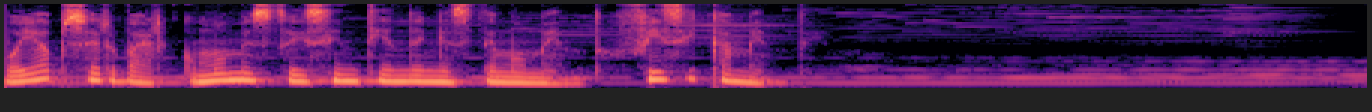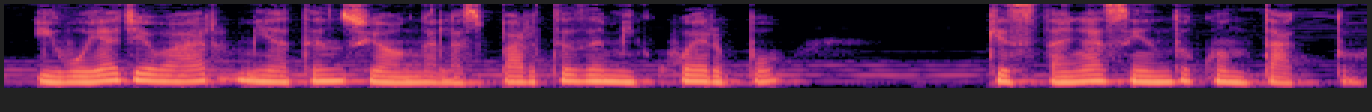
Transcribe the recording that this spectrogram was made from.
Voy a observar cómo me estoy sintiendo en este momento, físicamente. Y voy a llevar mi atención a las partes de mi cuerpo que están haciendo contacto,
